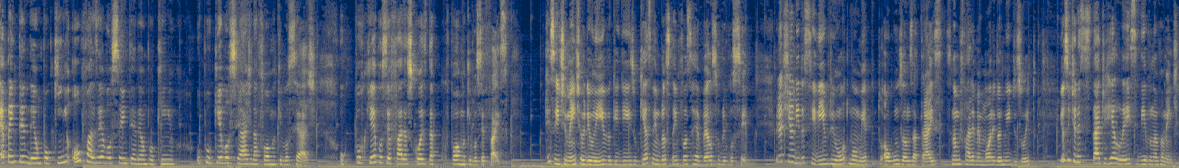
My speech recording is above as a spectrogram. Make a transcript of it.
é para entender um pouquinho ou fazer você entender um pouquinho o porquê você age da forma que você age, o porquê você faz as coisas da forma que você faz. Recentemente eu li um livro que diz o que as lembranças da infância revelam sobre você. Eu já tinha lido esse livro em outro momento, alguns anos atrás, se não me falha a memória, em 2018, e eu senti a necessidade de reler esse livro novamente.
